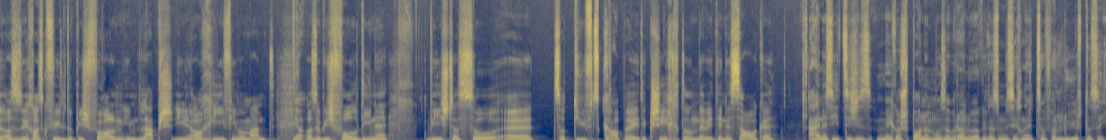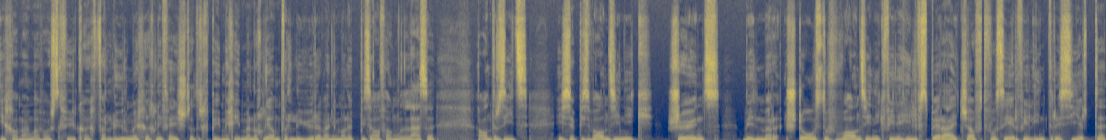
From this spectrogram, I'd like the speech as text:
Also ich habe das Gefühl, du bist vor allem im, lebst im Archiv im Moment. Ja. Also du bist voll drin. Wie ist das so, äh, so tief zu graben in der Geschichte und in diesen Sagen? Einerseits ist es mega spannend, muss aber auch schauen, dass man sich nicht so verliert. Also ich habe manchmal fast das Gefühl, ich verliere mich ein bisschen fest oder ich bin mich immer noch ein bisschen am Verlieren, wenn ich mal etwas anfange zu lesen. Andererseits ist es etwas wahnsinnig Schönes, weil man stoßt auf wahnsinnig viel Hilfsbereitschaft von sehr viel interessierten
